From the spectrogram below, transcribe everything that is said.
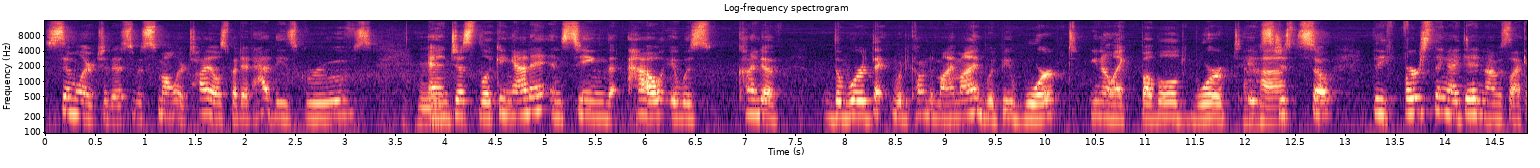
similar to this. It was smaller tiles, but it had these grooves. And just looking at it and seeing that how it was kind of the word that would come to my mind would be warped, you know, like bubbled, warped. It's Uh-huh. just so the first thing I did and I was like,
